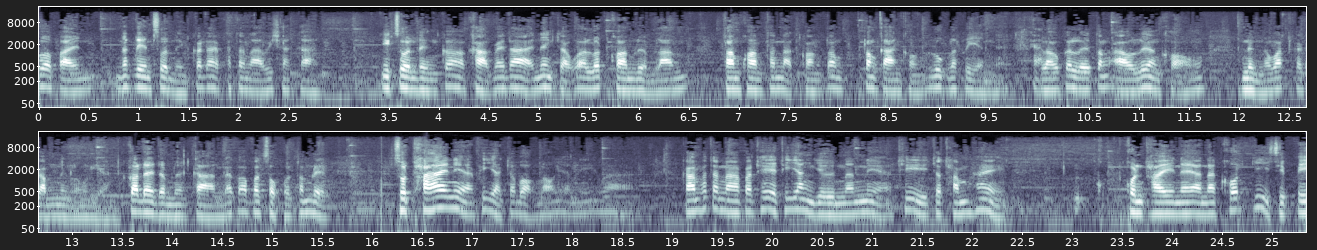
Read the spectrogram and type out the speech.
ทั่วๆไป นักเรียนส่วนหนึ่งก็ได้พัฒนาวิชาการ อีกส่วนหนึ่งก็ขาดไม่ได้ เนื่องจากว่าลดความเหลื่อมล้ำตามความถนัดความต้องต้องการของลูกนักเรียนเนี่ยครับเราก็เลยต้องเอาเรื่องของหนึ่งนวัตกรรมหนึ่งโรงเรียน ก็ได้ดำเนินการแล้วก็ประสบผลสำเร็จ สุดท้ายเนี่ยพี่อยากจะบอกน้องอย่างนี้ว่า การพัฒนาประเทศที่ยั่งยืนนั้นเนี่ยที่จะทำให้คนไทยในอนาคต 20 ปี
